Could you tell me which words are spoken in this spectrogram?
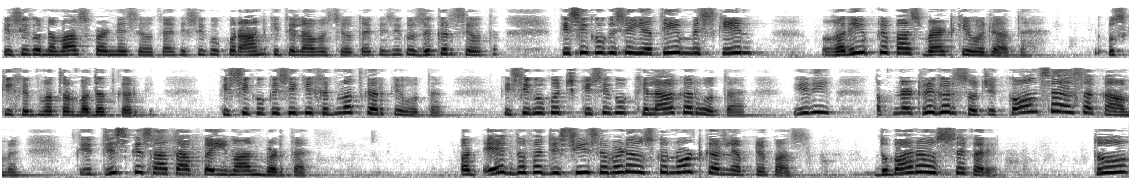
کسی کو نماز پڑھنے سے ہوتا ہے، کسی کو قرآن کی تلاوت سے ہوتا ہے، کسی کو ذکر سے ہوتا ہے۔ کسی کو کسی یتیم مسکین غریب کے پاس بیٹھ کے ہو جاتا ہے، اس کی خدمت اور مدد کر کے۔ کسی کو کسی کی خدمت کر کے ہوتا ہے، کسی کو کچھ، کسی کو کھلا کر ہوتا ہے۔ یعنی اپنا ٹریگر سوچے، کون سا ایسا کام ہے کہ جس کے ساتھ آپ کا ایمان بڑھتا ہے؟ اور ایک دفعہ جس چیز سے بڑھے اس کو نوٹ کر لیں اپنے پاس۔ دوبارہ اس سے کریں۔ تو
